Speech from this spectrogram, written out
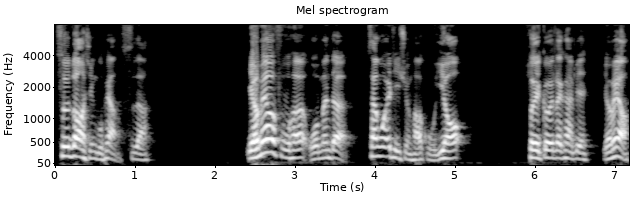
是重要型股票，是啊，有没有符合我们的三位一体选好股？有，所以各位再看一遍有没有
